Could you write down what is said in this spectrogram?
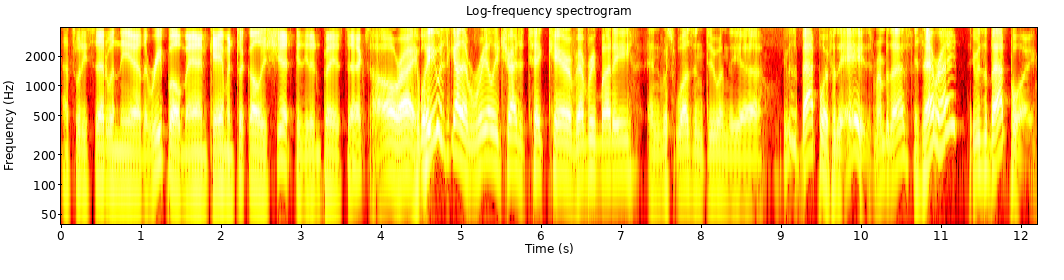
that's what he said when the uh, the repo man came and took all his shit because he didn't pay his taxes. All right. Well, he was the guy that really tried to take care of everybody and just wasn't doing the. Uh, he was a bat boy for the A's. Remember that? Is that right? He was a bat boy,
